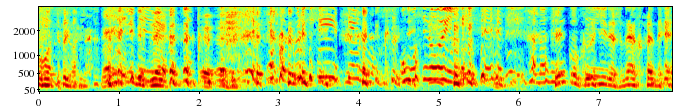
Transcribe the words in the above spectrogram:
思っております。嬉しいですね。苦しいけれども面白い話です結構苦しいですね、これね。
